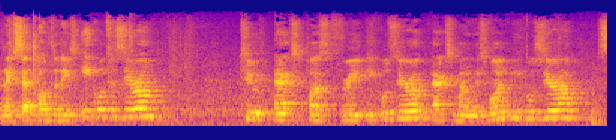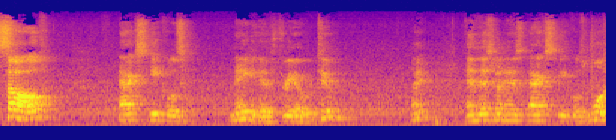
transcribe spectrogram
And I set both of these equal to 0. 2x plus 3 equals 0. x minus 1 equals 0. Solve. x equals negative 3 over 2. Right? And this one is x equals 1.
